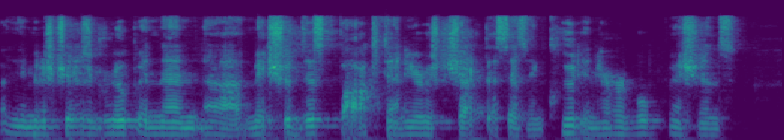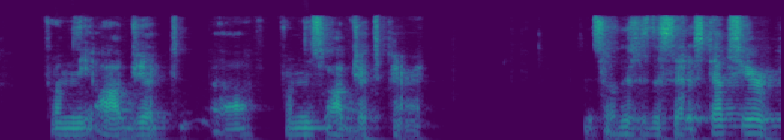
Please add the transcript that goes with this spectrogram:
the administrators group, and then uh, make sure this box down here is checked that says include inheritable permissions from the object, uh, from this object's parent. So this is the set of steps here.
